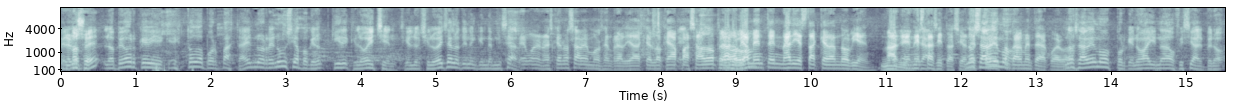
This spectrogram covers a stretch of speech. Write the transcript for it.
no lo, sé. Lo peor, Kevin, es que es todo por pasta. Él no renuncia porque no quiere que lo echen. Si lo, si lo echan, lo tienen que indemnizar. Eh, bueno, es que no sabemos en realidad qué es lo que ha pasado, pero claro. obviamente nadie está quedando bien Nadie. en Mira, esta situación. No Estoy sabemos, totalmente de acuerdo. No sabemos porque no hay nada oficial, pero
